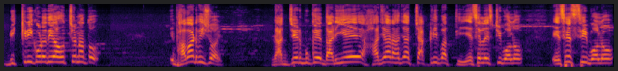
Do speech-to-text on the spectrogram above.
বিক্রি করে দেওয়া হচ্ছে না তো? এ ভাবার বিষয়। রাজ্যের বুকে দাঁড়িয়ে হাজার হাজার চাকরি প্রার্থী এসএলএসটি বলো এসএসসি বলো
